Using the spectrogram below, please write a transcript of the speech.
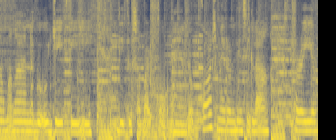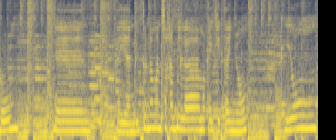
Ng mga nag-OJT dito sa barko. And of course, meron din silang prayer room. And ayan, dito naman sa kabila makikita nyo yung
